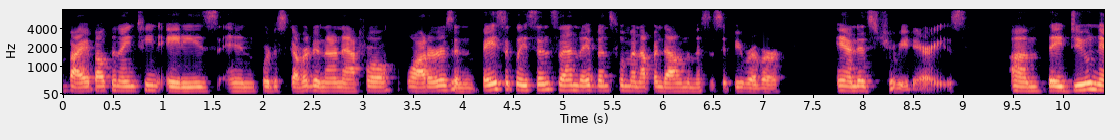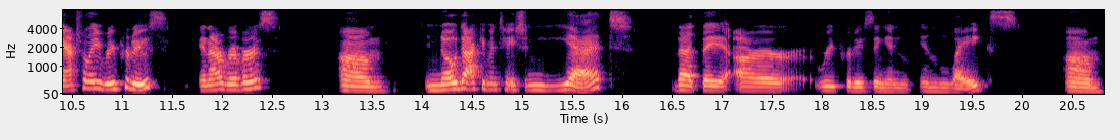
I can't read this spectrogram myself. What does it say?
by about the 1980s and were discovered in our natural waters. And basically since then, they've been swimming up and down the Mississippi River and its tributaries. Um, they do naturally reproduce in our rivers. Um, no documentation yet that they are reproducing in, in lakes, um,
